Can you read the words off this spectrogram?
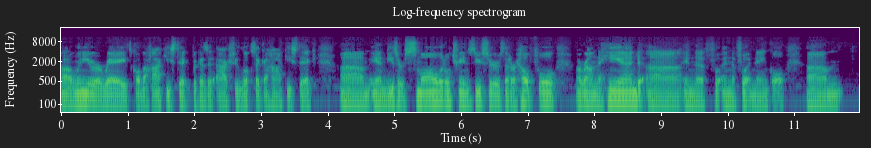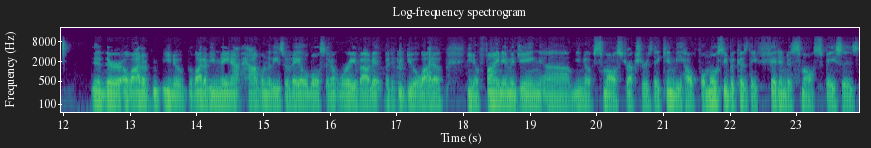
uh, linear array. It's called a hockey stick because it actually looks like a hockey stick. Um, and these are small little transducers that are helpful around the hand, uh, in the foot, in the foot and ankle. Um, there are a lot of you know a lot of you may not have one of these available so don't worry about it but if you do a lot of you know fine imaging um, you know small structures they can be helpful mostly because they fit into small spaces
